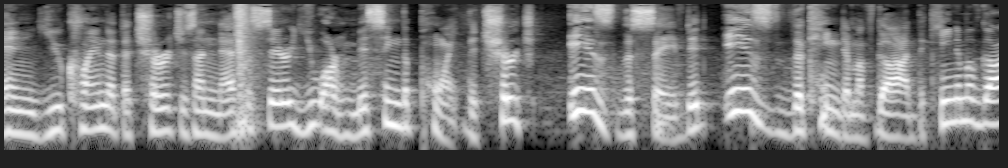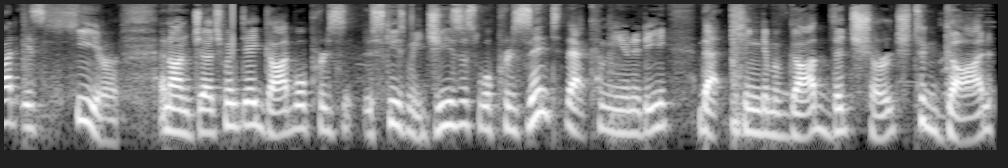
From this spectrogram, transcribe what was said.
and you claim that the church is unnecessary, you are missing the point. The church is the saved. It is the kingdom of God. The kingdom of God is here. And on judgment day, God will excuse me, Jesus will present that community, that kingdom of God, the church to God,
